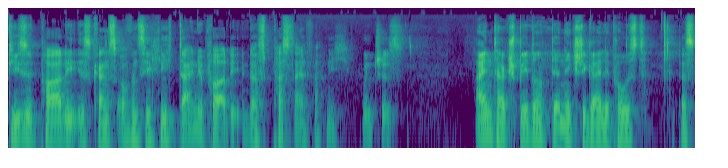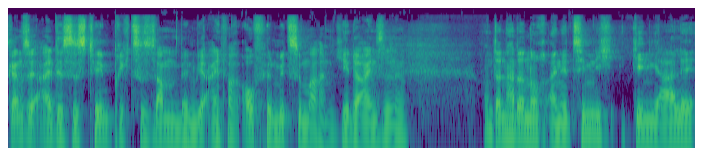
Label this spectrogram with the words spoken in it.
Diese Party ist ganz offensichtlich nicht deine Party. Das passt einfach nicht. Und tschüss. Einen Tag später der nächste geile Post. Das ganze alte System bricht zusammen, wenn wir einfach aufhören mitzumachen, jeder Einzelne. Und dann hat er noch eine ziemlich geniale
